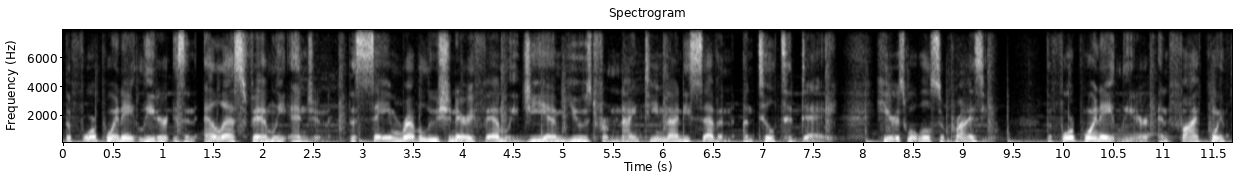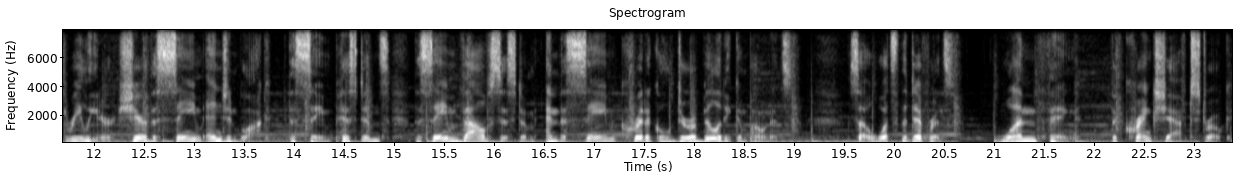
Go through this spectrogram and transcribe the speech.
The 4.8-liter is an LS family engine, the same revolutionary family GM used from 1997 until today. Here's what will surprise you. The 4.8-liter and 5.3-liter share the same engine block, the same pistons, the same valve system, and the same critical durability components. So what's the difference? One thing, the crankshaft stroke.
